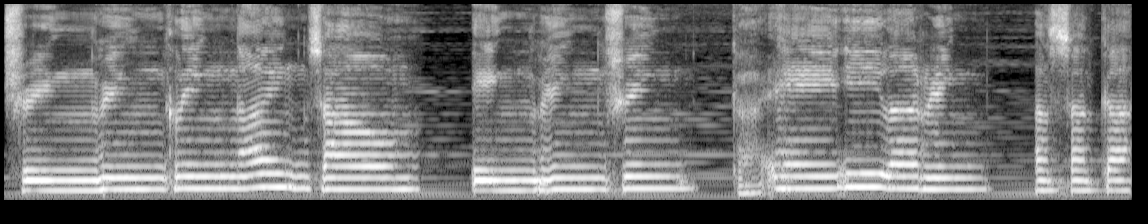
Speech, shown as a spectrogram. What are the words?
Shring ring kling ein sao ing ring shring ka e ila ring. Asaka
